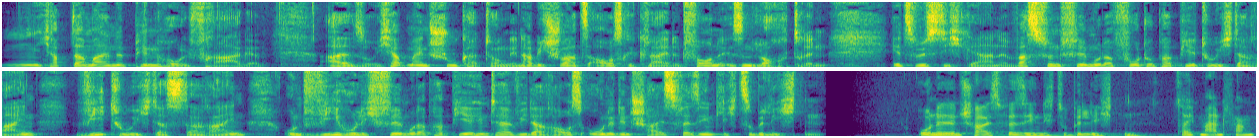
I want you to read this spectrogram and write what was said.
Ich habe da mal eine Pinhole-Frage. Also, ich habe meinen Schuhkarton, den habe ich schwarz ausgekleidet. Vorne ist ein Loch drin. Jetzt wüsste ich gerne, was für ein Film oder Fotopapier tue ich da rein? Wie tue ich das da rein? Und wie hole ich Film oder Papier hinterher wieder raus, ohne den Scheiß versehentlich zu belichten? Ohne den Scheiß versehentlich zu belichten. Soll ich mal anfangen?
